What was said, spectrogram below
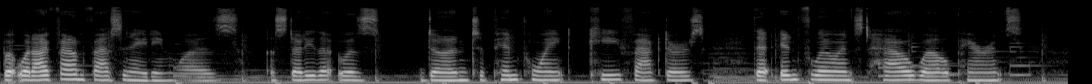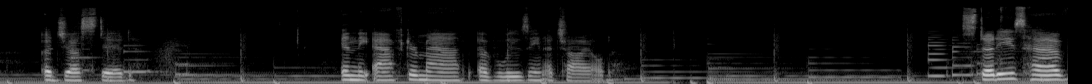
But what I found fascinating was a study that was done to pinpoint key factors that influenced how well parents adjusted in the aftermath of losing a child. Studies have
